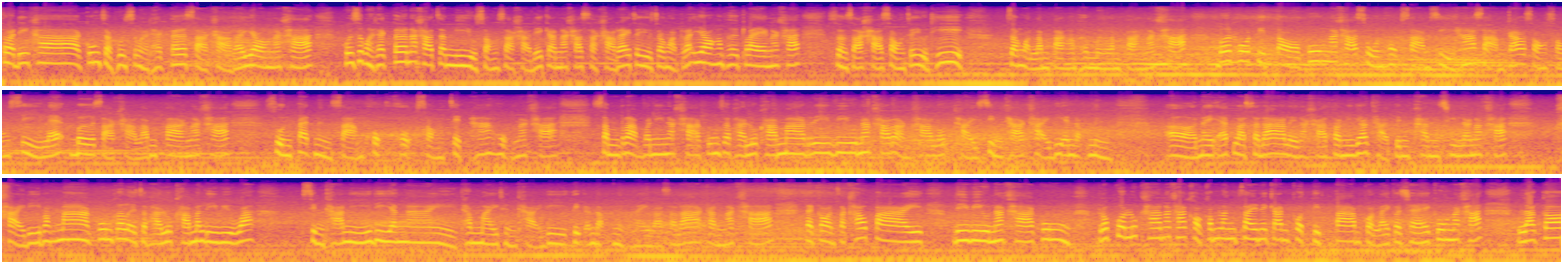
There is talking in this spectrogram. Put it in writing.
สวัสดีค่ะ กุ้งจากคุณเสมอแท็กเตอร์สาขาระยองนะคะ คุณเสมอแท็กเตอร์นะคะจะมีอยู่ 2 สาขาด้วยกันนะคะ สาขาแรกจะอยู่จังหวัดระยองอำเภอแกลงนะคะ ส่วนสาขา 2 จะอยู่ที่จังหวัดลำปางอำเภอเมืองลำปางนะคะ เบอร์โทรติดต่อกุ้งนะคะ 0634539224 และเบอร์สาขาลำปางนะคะ 0813662756 นะคะสำหรับวันนี้นะคะ กุ้งจะพาลูกค้ามารีวิวนะคะหลังคารถไถสินค้าขายดีอันดับหนึ่ง ในแอป Lazada เลยนะคะ ตอนนี้ยอดขายเป็นพันชิ้นแล้วนะคะ ขายดีมากๆ กุ้งก็เลยจะพาลูกค้ามารีวิวว่าสินค้านี้ดียังไงทำไมถึงขายดีติดอันดับหนึ่งใน Lazada กันนะคะ แต่ก่อนจะเข้าไปรีวิวนะคะ กุ้ง รบกวนลูกค้านะคะ ขอกำลังใจในการกดติดตาม กดไลค์ กดแชร์ให้กุ้งนะคะ แล้วก็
